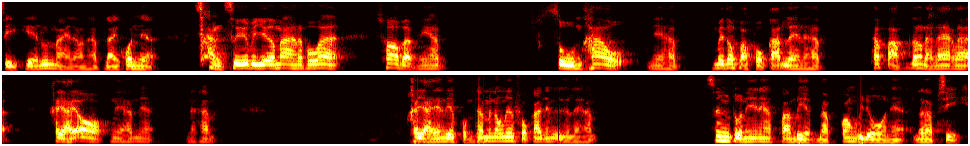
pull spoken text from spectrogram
4K รุ่นใหม่แล้วนะครับ หลายคนเนี่ยสั่งซื้อไปเยอะมากนะเพราะว่าชอบแบบนี้ครับ ซูมเข้าเนี่ยครับ ไม่ต้องปรับโฟกัสเลยนะครับ ถ้าปรับตั้งแต่แรกแล้ว ขยายออกเนี่ยครับเนี่ยนะครับ ขยายอย่างเดียวผมถ้าไม่ต้องเลื่อนโฟกัสอย่างอื่นเลยครับ ซึ่งตัวนี้เนี่ยความละเอียดแบบกล้องวิดีโอเนี่ยระดับ 4K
